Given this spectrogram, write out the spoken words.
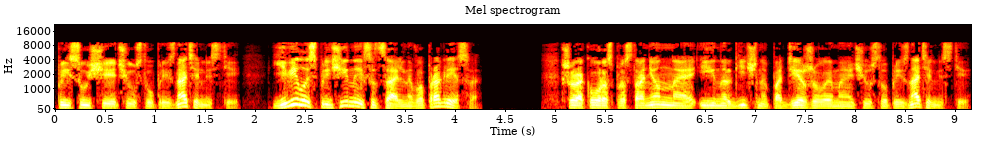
присущая чувству признательности, явилась причиной социального прогресса. Широко распространенное и энергично поддерживаемое чувство признательности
